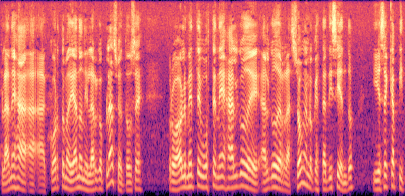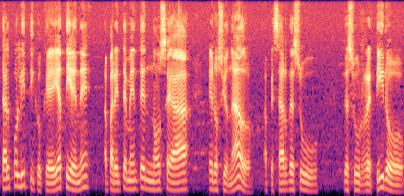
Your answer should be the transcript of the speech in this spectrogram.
planes a, corto, mediano ni largo plazo. Entonces, probablemente vos tenés algo de, algo de razón en lo que estás diciendo y ese capital político que ella tiene aparentemente no se ha erosionado a pesar de su, de su retiro,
